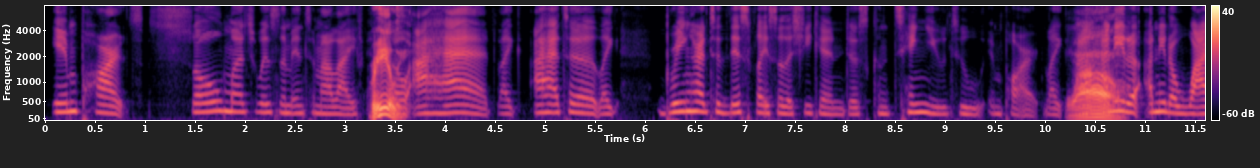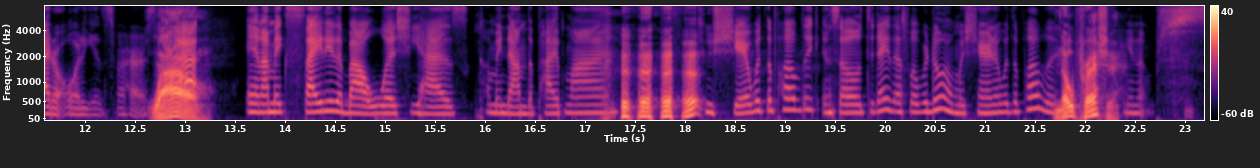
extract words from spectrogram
imparts so much wisdom into my life. Really? So I had like I had to like bring her to this place so that she can just continue to impart. Like I- I, need a I need a wider audience for her. So Wow. I- and I'm excited about what she has coming down the pipeline to share with the public. And so today that's what we're doing. We're sharing it with the public. no pressure, You know,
